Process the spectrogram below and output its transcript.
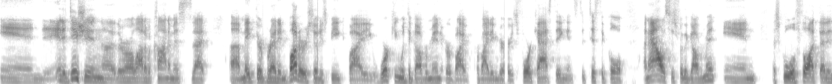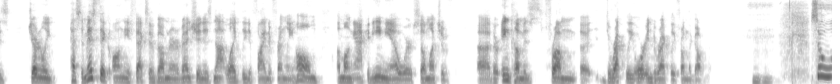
And in addition, uh, there are a lot of economists that uh, make their bread and butter, so to speak, by working with the government or by providing various forecasting and statistical analysis for the government. And a school of thought that is generally pessimistic on the effects of government intervention is not likely to find a friendly home among academia, where so much of uh, their income is from uh, directly or indirectly from the government. Mm-hmm. So,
